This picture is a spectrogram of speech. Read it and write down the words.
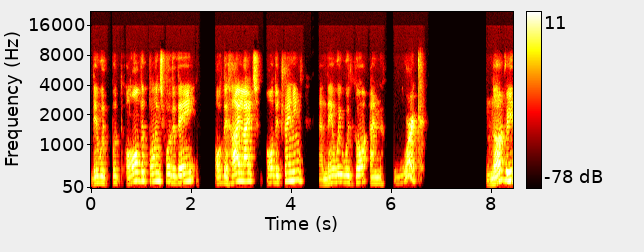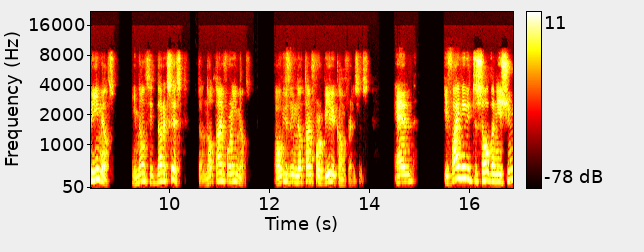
they would put all the points for the day, all the highlights, all the training, and then we would go and work. Not read emails. Emails did not exist, so no time for emails. Obviously, no time for video conferences. And if I needed to solve an issue,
